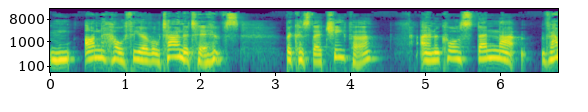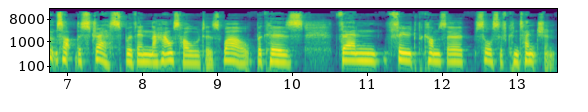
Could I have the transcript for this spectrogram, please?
unhealthier alternatives because they're cheaper. And of course, then that ramps up the stress within the household as well because then food becomes a source of contention.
